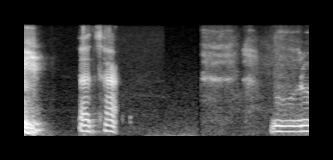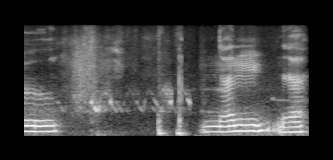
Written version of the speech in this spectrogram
at guru nana.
